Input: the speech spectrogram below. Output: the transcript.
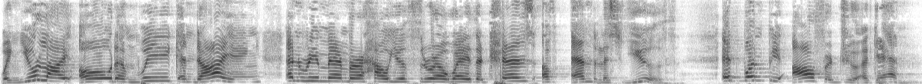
when you lie old and weak and dying, and remember how you threw away the chance of endless youth. It won't be offered you again.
